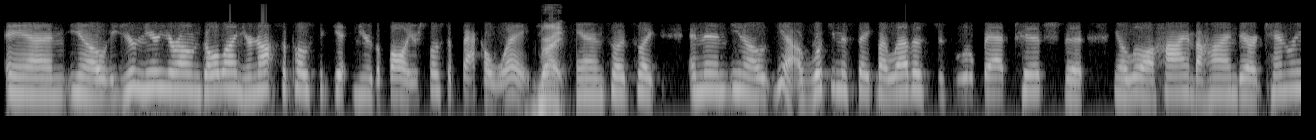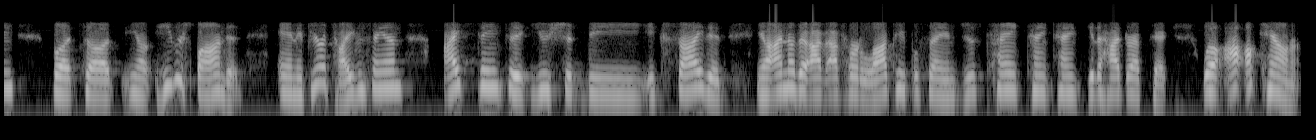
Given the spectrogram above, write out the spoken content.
and you know you're near your own goal line, you're not supposed to get near the ball. You're supposed to back away. Right. And so it's like, and then you know, yeah, a rookie mistake by Levis, just a little bad pitch that you know, a little high and behind Derrick Henry, but uh, you know, he responded. And if you're a Titans fan, I think that you should be excited. You know, I know that I've I've heard a lot of people saying just tank, tank, tank, get a high draft pick. Well, I'll, I'll counter.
